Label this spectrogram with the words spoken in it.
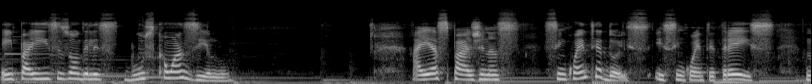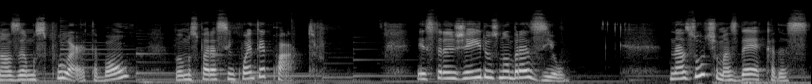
em países onde eles buscam asilo. Aí as páginas 52 e 53 nós vamos pular, tá bom? Vamos para 54. Estrangeiros no Brasil. Nas últimas décadas,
